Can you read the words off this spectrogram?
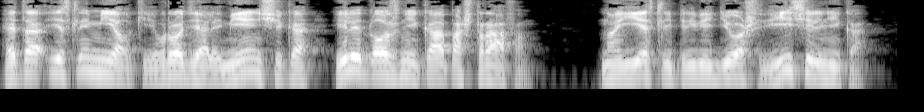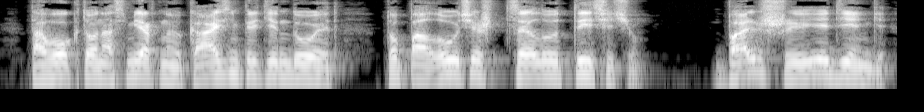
Это если мелкие, вроде алименщика или должника по штрафам. Но если приведешь висельника, того, кто на смертную казнь претендует, то получишь целую тысячу. Большие деньги.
